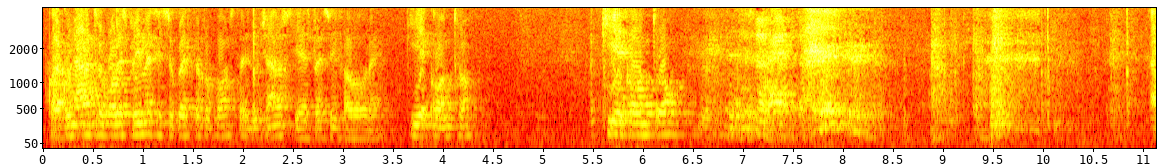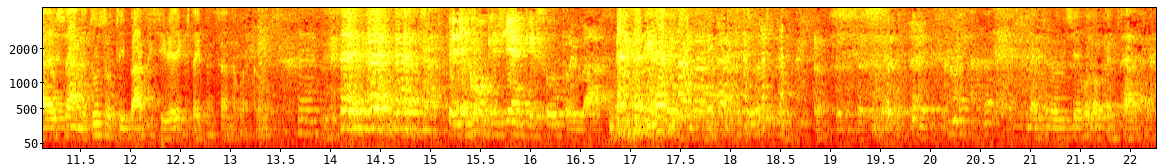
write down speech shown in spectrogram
Qualcun altro vuole esprimersi su questa proposta? Luciano si è espresso in favore. Chi è contro? Chi è contro? Alessandro, tu sotto i baffi si vede che stai pensando a qualcosa. Speriamo che sia anche sopra i baffi. Mentre lo dicevo l'ho pensata.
